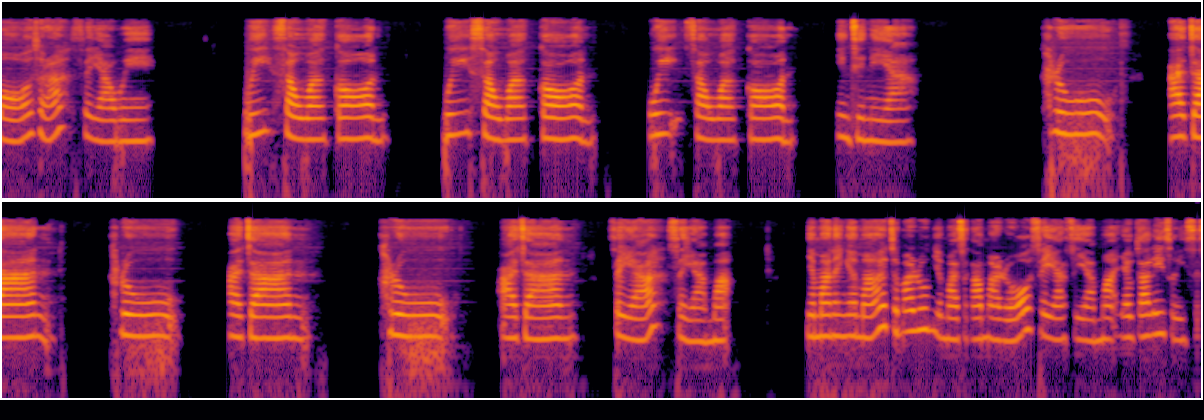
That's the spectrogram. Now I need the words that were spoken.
หมอဆိုတာဆရာဝန်วิศวกร วิศวกร วิศวกร engineer ครู อาจารย์ ครู อาจารย์ ครู อาจารย์ဆရာဆရာမမြန်မာနိုင်ငံမှာကျမတို့မြန်မာစကားမှာတော့ဆရာဆရာမယောက်ျားလေးဆိုရင်ဆ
